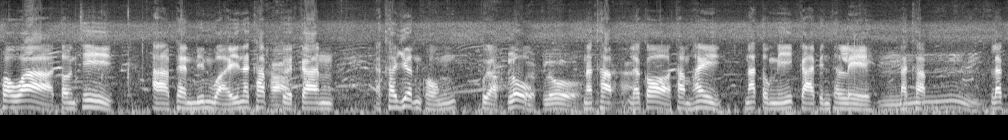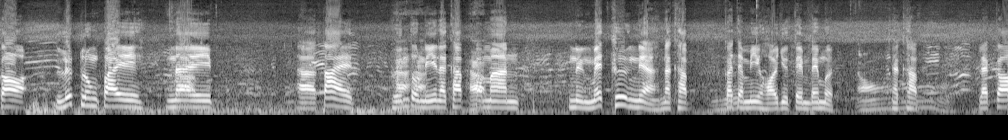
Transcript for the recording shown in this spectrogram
เพราะว่าตอนที่อ่าแผ่นดินไหวนะครับ ครับเกิดการขยื่นของ เปลือกโลเปกลือกโลกนะครับฮแล้วก็ทำให้ณตรงนี้กลายเป็นทะเลนะครับ อืม แล้วก็ลึกลงไปในอ่าใต้พื้นอ่าตรงนี้นะครับ ครับประมาณ 1 เมตรครึ่งเนี่ยนะครับ อือฮึ ก็จะมีหอยอยู่เต็มไปหมด อ๋อ นะครับ แล้วก็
